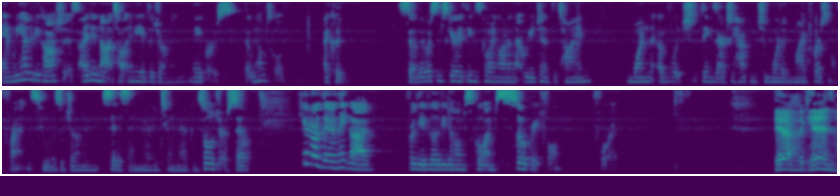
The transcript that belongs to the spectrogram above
and we had to be cautious. I did not tell any of the German neighbors that we homeschooled. I couldn't. So there were some scary things going on in that region at the time. One of which things actually happened to one of my personal friends, who was a German citizen married to an American soldier. So here nor there, thank God for the ability to homeschool. I'm so grateful for it. Yeah, again,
